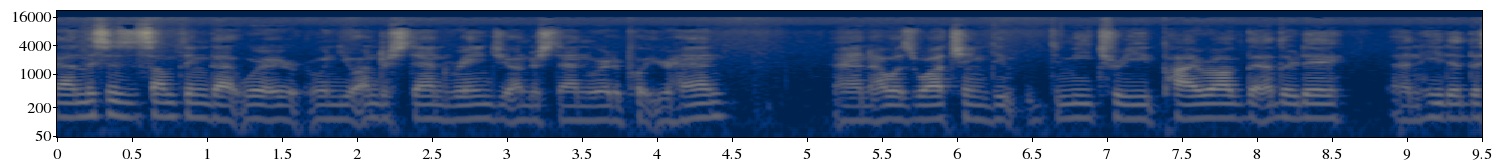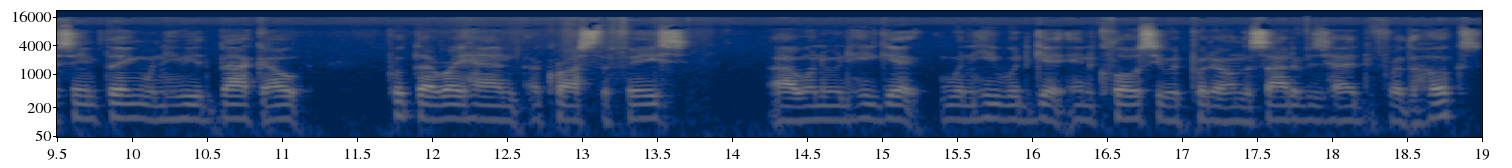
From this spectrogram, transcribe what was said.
and this is something that where when you understand range you understand where to put your hand. And i was watching D- Dmitry Pirog the other day and he did the same thing when he would back out put that right hand across the face. Uh, when when he get when he would get in close he would put it on the side of his head for the hooks.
